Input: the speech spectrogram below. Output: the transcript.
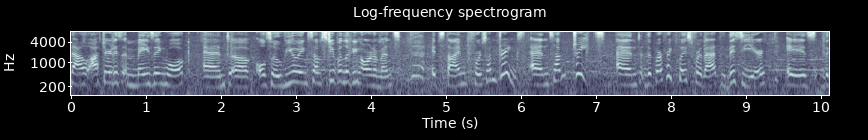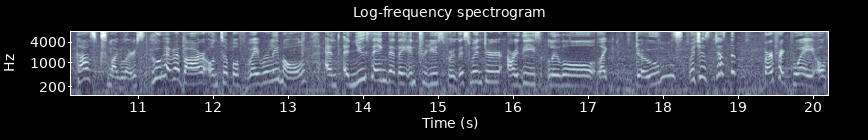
Now, after this amazing walk and uh, also viewing some stupid looking ornaments, it's time for some drinks and some treats. And the perfect place for that this year is the Cask Smugglers, who have a bar on top of Waverley Mall. And a new thing that they introduced for this winter are these little like domes, which is just the perfect way of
